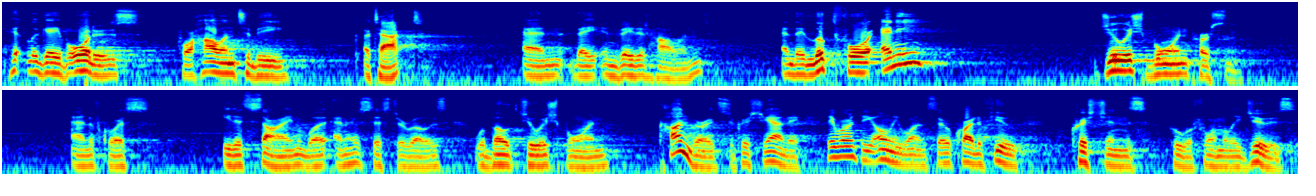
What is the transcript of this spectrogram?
Hitler gave orders for Holland to be attacked, and they invaded Holland, and they looked for any Jewish born person. And of course, Edith Stein and her sister Rose were both Jewish born converts to Christianity. They weren't the only ones, there were quite a few Christians who were formerly Jews.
